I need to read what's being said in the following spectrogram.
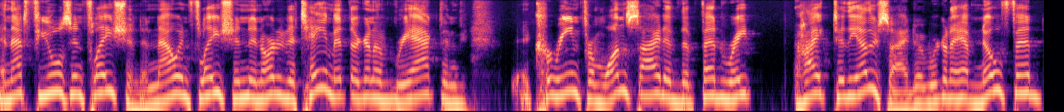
and that fuels inflation. And now, inflation, in order to tame it, they're going to react and careen from one side of the Fed rate hike to the other side. We're going to have no Fed,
